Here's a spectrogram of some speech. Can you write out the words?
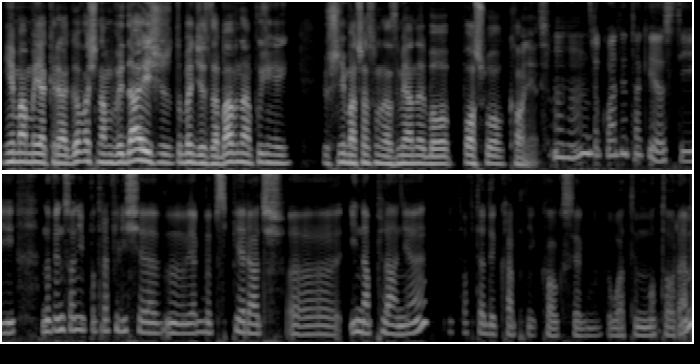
nie mamy jak reagować, nam wydaje się, że to będzie zabawne, a później już nie ma czasu na zmianę, bo poszło, koniec. Mhm, dokładnie tak jest. I, no więc oni potrafili się y, jakby wspierać e, i na planie, i to wtedy Courtney Cox jakby była tym motorem.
